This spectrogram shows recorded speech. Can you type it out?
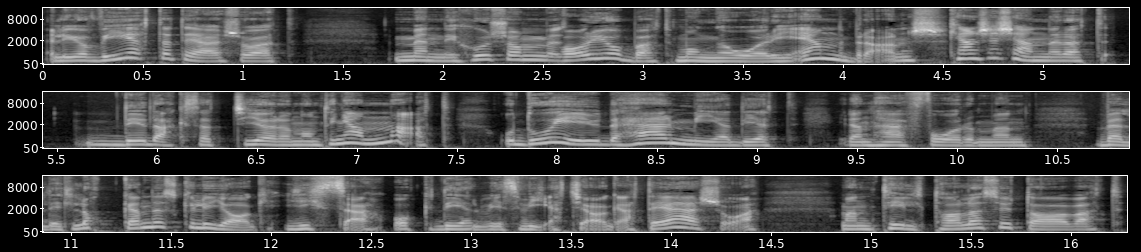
eller jag vet att det är så att människor som har jobbat många år i en bransch kanske känner att det är dags att göra någonting annat. Och då är ju det här mediet i den här formen väldigt lockande skulle jag gissa och delvis vet jag att det är så. Man tilltalas utav att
